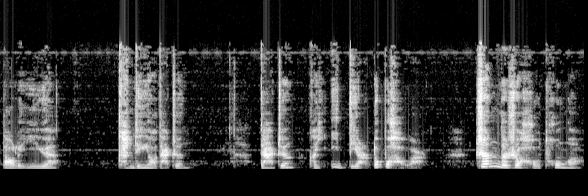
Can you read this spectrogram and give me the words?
到了医院，肯定要打针，打针可一点儿都不好玩。真的是好痛啊！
